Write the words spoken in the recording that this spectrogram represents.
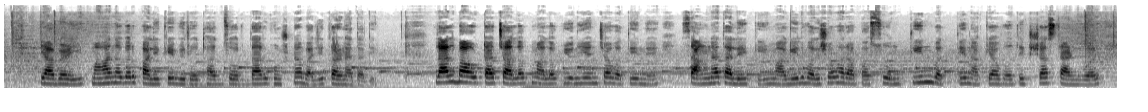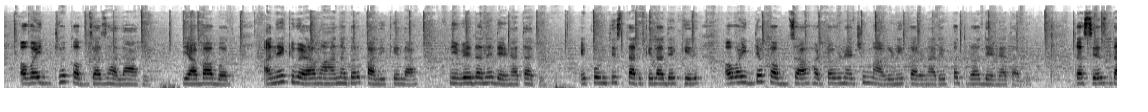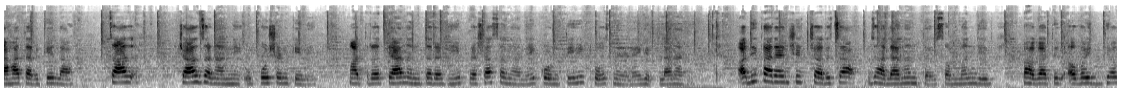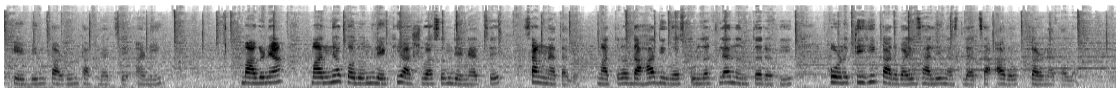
यावेळी महानगरपालिकेविरोधात जोरदार घोषणाबाजी करण्यात आली. लाल बावटा चालक मालक युनियनच्या वतीने सांगण्यात आले की मागील वर्षभरापासून तीन बत्ती नाक्यावर रिक्षा स्टँडवर अवैध कब्जा झाला आहे. याबाबत अनेक वेळा महानगरपालिकेला निवेदने देण्यात आली. एकोणतीस तारखेला देखील अवैध कब्जा हटवण्याची मागणी करणारे पत्र देण्यात आले. तसेच दहा तारखेला चार चार जणांनी उपोषण केले. मात्र त्यानंतरही प्रशासनाने कोणतेही ठोस निर्णय घेतला नाही. अधिकाऱ्यांशी चर्चा झाल्यानंतर संबंधित भागातील अवैध केबिन काढून टाकण्याचे आणि मागण्या मान्य करून लेखी आश्वासन देण्याचे सांगण्यात आले. मात्र दहा दिवस उलटल्यानंतरही कोणतीही कारवाई झाली नसल्याचा आरोप करण्यात आला.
